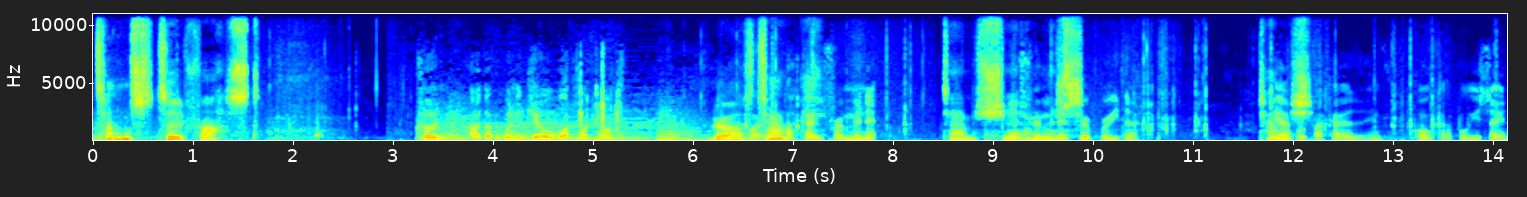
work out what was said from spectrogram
Time's too fast. Cunt, I got the winning kill. What, what, what? Yeah, Right, time, back out for a minute. time shit Just For a minute this. for a breather. Time, yeah, we're back out in... Go on, Gav, what are you saying?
